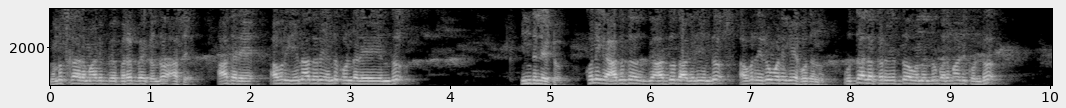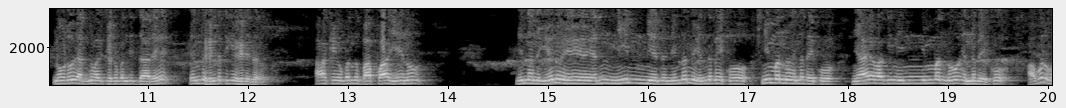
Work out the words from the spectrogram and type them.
ನಮಸ್ಕಾರ ಮಾಡಿ ಬರಬೇಕೆಂದು ಆಸೆ. ಆದರೆ ಅವರು ಏನಾದರೂ ಎಂದುಕೊಂಡರೆ ಎಂದು ಹಿಂದಲೇಟು ಕೊನೆಗೆ ಆದುದ ಆದುದಾಗಲಿ ಎಂದು ಅವರಿರುವಡೆಗೆ ಹೋದನು. ಉದ್ದಾಲಕರು ಎದ್ದು ಅವನನ್ನು ಬರಮಾಡಿಕೊಂಡು, ನೋಡು, ಯಜ್ಞವಾಕ್ಯರು ಬಂದಿದ್ದಾರೆ ಎಂದು ಹೆಂಡತಿಗೆ ಹೇಳಿದರು. ಆಕೆಯು ಬಂದು, ಬಾಪ, ಏನು? ನಿನ್ನನ್ನು ಏನು ನೀನು ನಿನ್ನನ್ನು ಎನ್ನಬೇಕು? ನಿಮ್ಮನ್ನು ಎನ್ನಬೇಕು? ನ್ಯಾಯವಾಗಿ ನಿಮ್ಮನ್ನು ಎನ್ನಬೇಕು? ಅವರು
